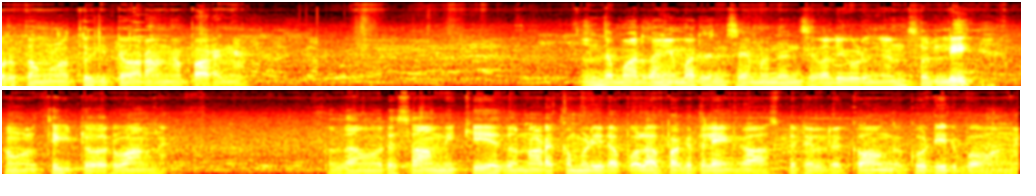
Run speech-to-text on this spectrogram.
ஒருத்தவங்கள தூக்கிட்டு வராங்க பாருங்கள் இந்த மாதிரி தான் எமர்ஜென்சி எமர்ஜென்சி வழி விடுங்கன்னு சொல்லி அவங்கள தூக்கிட்டு வருவாங்க. அதான் ஒரு சாமிக்கு எதுவும் நடக்க முடியல போல் பக்கத்தில் எங்கள் ஹாஸ்பிட்டல் இருக்கோ அங்கே கூட்டிகிட்டு போவாங்க.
